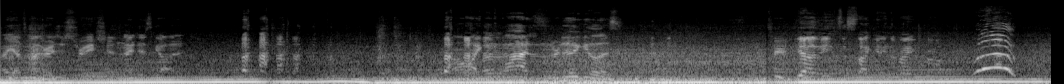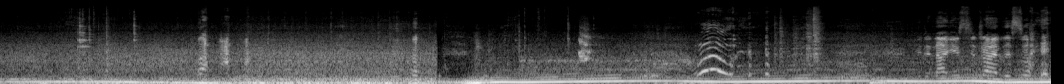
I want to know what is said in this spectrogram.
Oh yeah, it's my registration. I just got it. oh my god, this is ridiculous. Yeah, it means it's not getting the right Woo! we did not used to drive this way.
